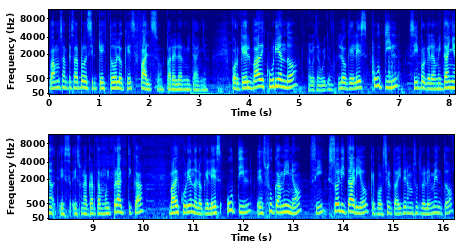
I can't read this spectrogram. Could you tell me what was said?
vamos a empezar por decir que es todo lo que es falso para el ermitaño. Porque él va descubriendo lo que le es útil, ¿sí? Porque el ermitaño es, es una carta muy práctica. Va descubriendo lo que le es útil en su camino, ¿sí? Solitario, que por cierto ahí tenemos otro elemento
